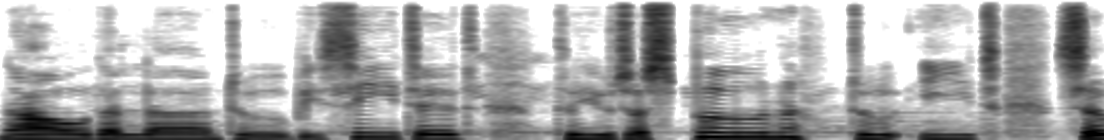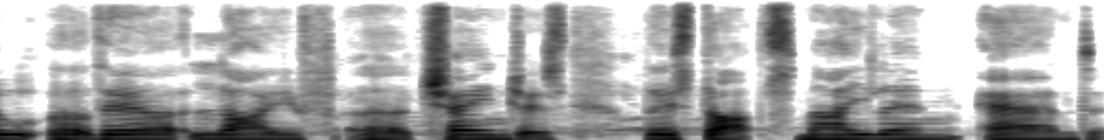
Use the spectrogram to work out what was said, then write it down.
now they learn to be seated, to use a spoon to eat. So uh, their life uh, changes. They start smiling and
